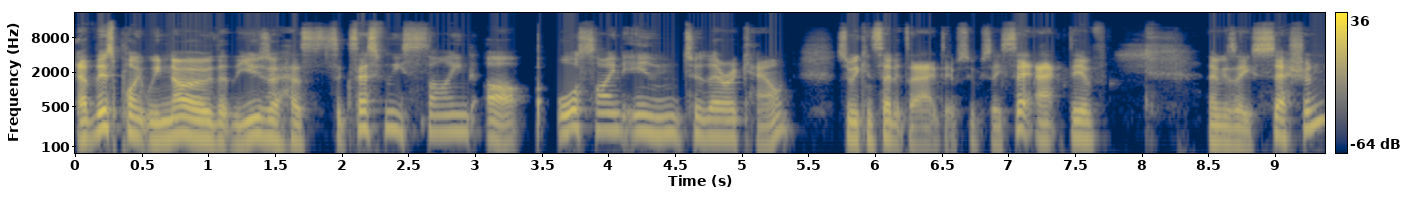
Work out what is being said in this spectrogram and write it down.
at this point, we know that the user has successfully signed up or signed in to their account. So we can set it to active. So we can say set active, and we can say session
